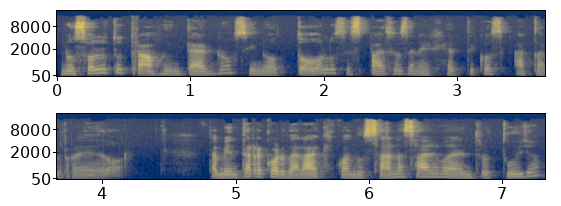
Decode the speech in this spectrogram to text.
no solo tu trabajo interno, sino todos los espacios energéticos a tu alrededor. También te recordará que cuando sanas algo adentro tuyo,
